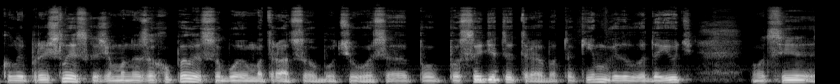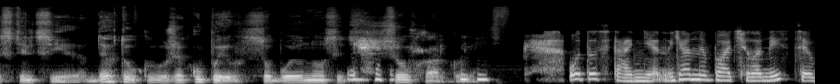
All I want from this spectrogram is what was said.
коли прийшли, скажімо, не захопили з собою матрацу або чогось, а по- посидіти треба. Таким видають оці стільці. Дехто вже купив з собою носить, що в Харкові. От останнє я не бачила місця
